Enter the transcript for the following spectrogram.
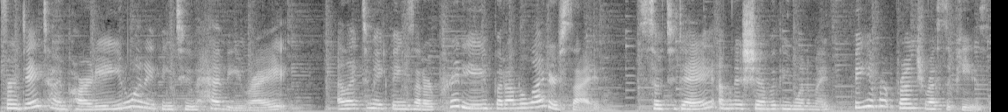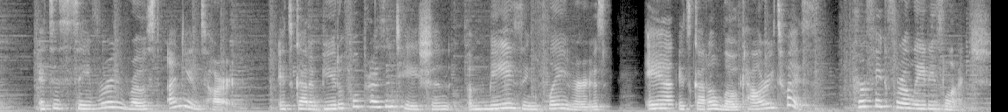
For a daytime party, you don't want anything too heavy, right? I like to make things that are pretty, but on the lighter side. So today, I'm gonna share with you one of my favorite brunch recipes. It's a savory roast onion tart. It's got a beautiful presentation, amazing flavors, and it's got a low calorie twist. Perfect for a lady's lunch.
